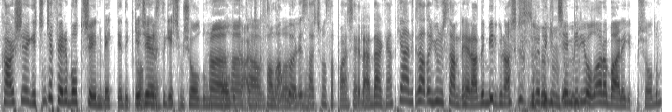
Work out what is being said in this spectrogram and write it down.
karşıya geçince feribot şeyini bekledik. Gece Okey. yarısı geçmiş olduğumuz Ha, olduk ha, artık tamam, falan. tamam, Böyle saçma sapan şeyler derken yani zaten yürüsem de herhalde bir gün aşkın sürede gideceğim bir yolu arabayla gitmiş oldum.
